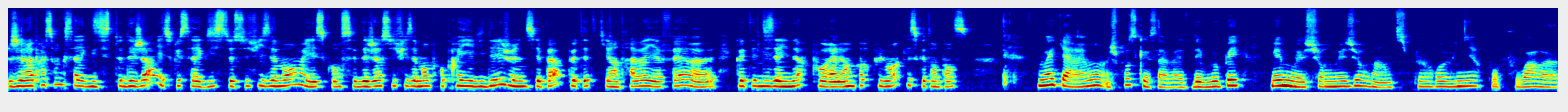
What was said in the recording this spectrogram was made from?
j'ai l'impression que ça existe déjà. Est-ce que ça existe suffisamment et est-ce qu'on s'est déjà suffisamment approprié l'idée? Je ne sais pas. Peut-être qu'il y a un travail à faire côté designer pour aller encore plus loin. Qu'est-ce que tu en penses? Ouais, carrément. Je pense que ça va se développer. Même le sur-mesure va un petit peu revenir pour pouvoir euh,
